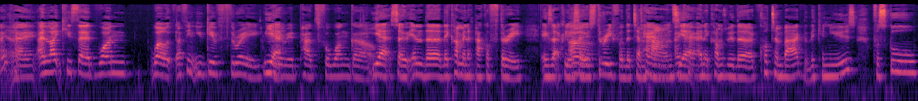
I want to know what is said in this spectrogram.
Okay, and like you said, one well, I think you give three Yeah. period pads for one girl. Yeah, so in the they come in a pack of three exactly. so Oh. it's three for the ten Ten, pounds. Yeah, and it comes with a cotton bag that they can use for school,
